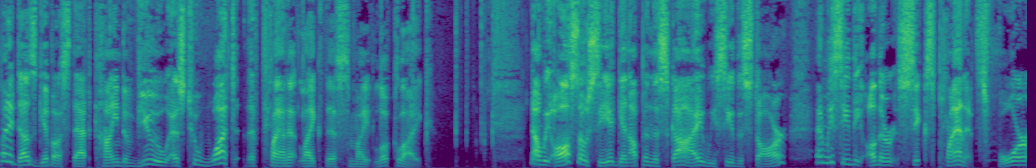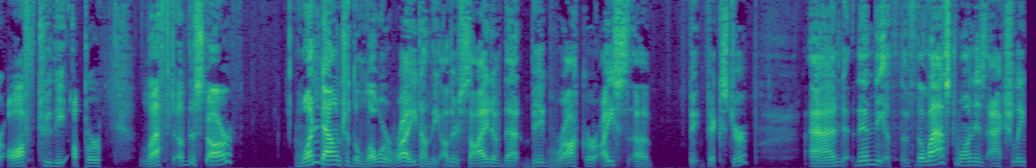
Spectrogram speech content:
But it does give us that kind of view as to what the planet like this might look like. Now we also see again up in the sky, we see the star and we see the other six planets, four off to the upper left of the star, one down to the lower right on the other side of that big rock or ice uh, fixture. And then the the last one is actually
